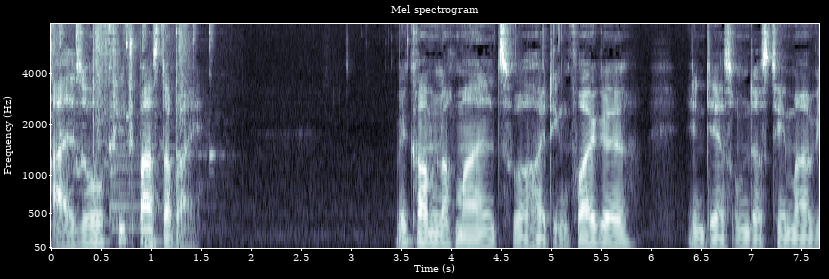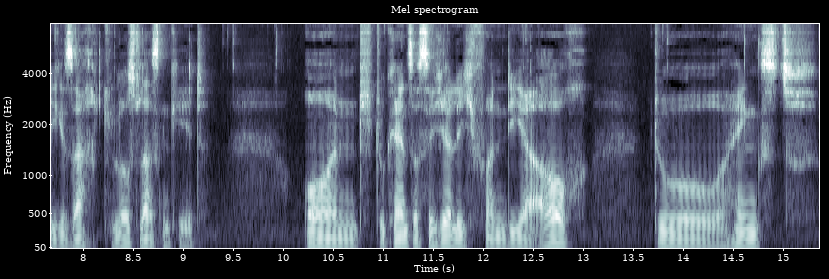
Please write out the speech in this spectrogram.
Also viel Spaß dabei. Willkommen nochmal zur heutigen Folge in der es um das Thema, wie gesagt, Loslassen geht. Und du kennst das sicherlich von dir auch. Du hängst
